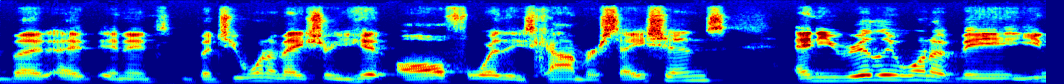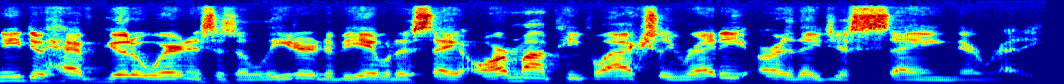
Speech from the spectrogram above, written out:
but uh, and it's but you want to make sure you hit all four of these conversations and you really want to be you need to have good awareness as a leader to be able to say are my people actually ready or are they just saying they're ready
